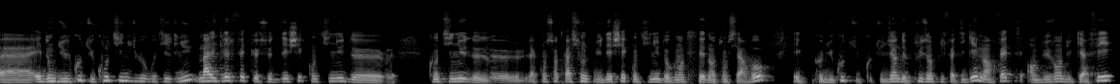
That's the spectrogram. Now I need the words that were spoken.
euh, et donc, du coup, tu continues, tu continues, malgré le fait que ce déchet continue de, continue de, la concentration du déchet continue d'augmenter dans ton cerveau, et que du coup, tu, tu, deviens de plus en plus fatigué. Mais en fait, en buvant du café,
